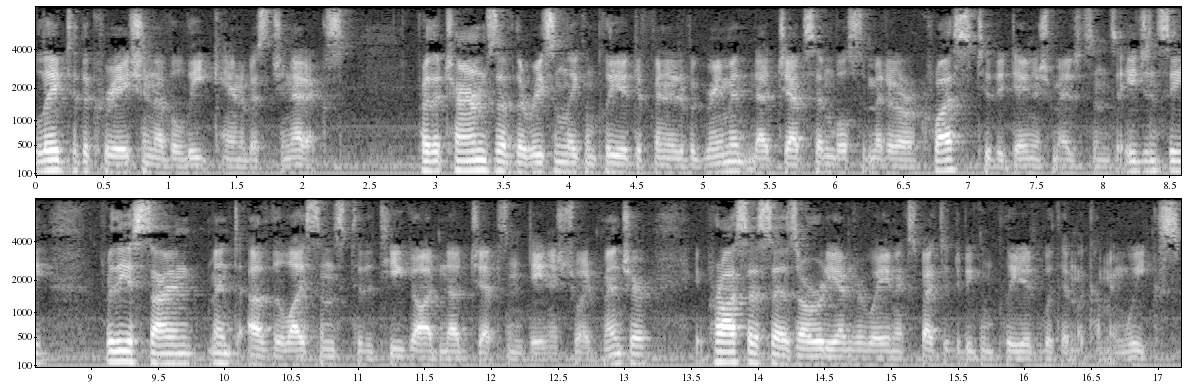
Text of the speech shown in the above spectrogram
related to the creation of elite cannabis genetics. For the terms of the recently completed definitive agreement, Knud Jepsen will submit a request to the Danish Medicines Agency for the assignment of the license to the T God Knud Jepsen Danish joint venture, a process that is already underway and expected to be completed within the coming weeks.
